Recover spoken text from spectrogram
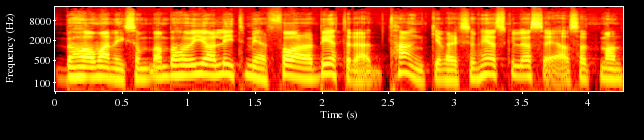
behöver man, liksom, man behöver göra lite mer förarbete där, tankeverksamhet skulle jag säga, så att man,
